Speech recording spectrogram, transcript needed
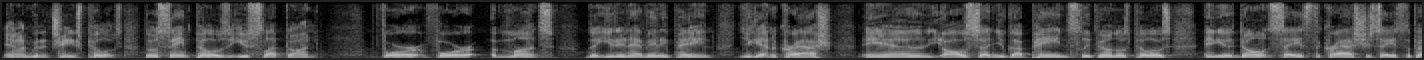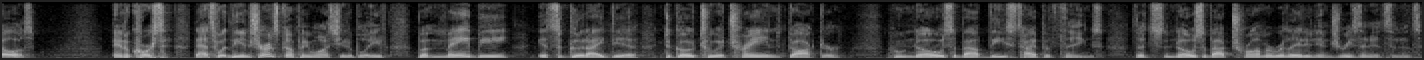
and I'm going to change pillows. Those same pillows that you slept on for for months that you didn't have any pain. You get in a crash, and all of a sudden you've got pain sleeping on those pillows, and you don't say it's the crash, you say it's the pillows. And of course, that's what the insurance company wants you to believe. But maybe it's a good idea to go to a trained doctor who knows about these type of things, that knows about trauma-related injuries and incidents,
